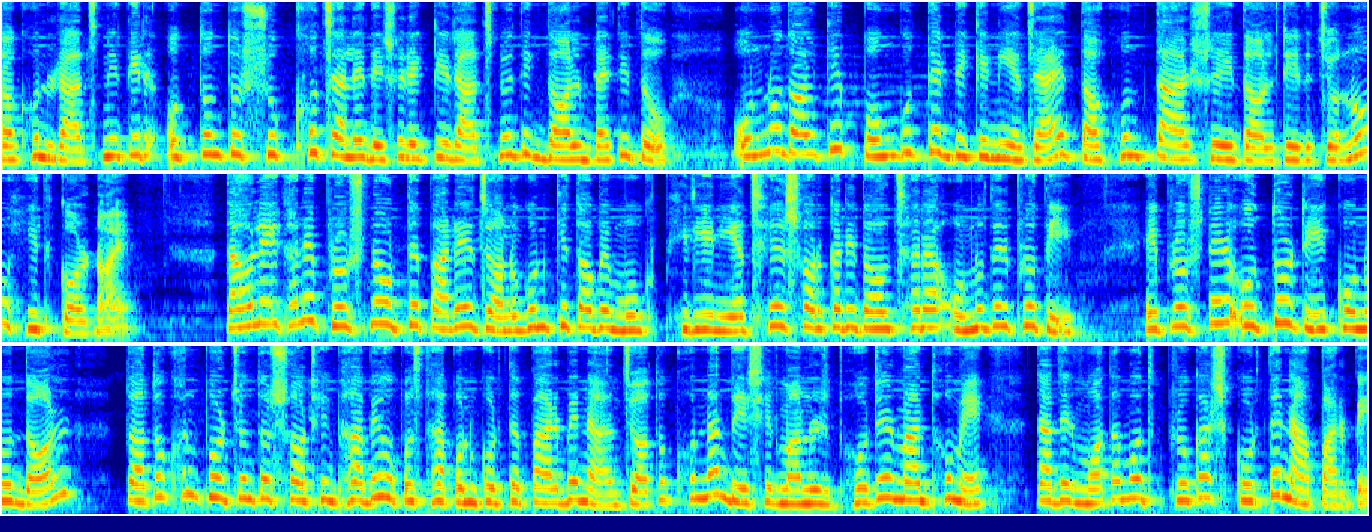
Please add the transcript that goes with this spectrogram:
যখন রাজনীতির অত্যন্ত সূক্ষ্ম চালে দেশের একটি রাজনৈতিক দল ব্যতীত অন্য দলকে পঙ্গুত্বের দিকে নিয়ে যায়, তখন তার সেই দলটির জন্য হিতকর নয়। তাহলে এখানে প্রশ্ন উঠতে পারে, জনগণ কি তবে মুখ ফিরিয়ে নিয়েছে সরকারি দল ছাড়া অন্যদের প্রতি? এই প্রশ্নের উত্তরটি কোনো দল ততক্ষণ পর্যন্ত সঠিকভাবে উপস্থাপন করতে পারবে না, যতক্ষণ না দেশের মানুষ ভোটের মাধ্যমে তাদের মতামত প্রকাশ করতে না পারবে।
